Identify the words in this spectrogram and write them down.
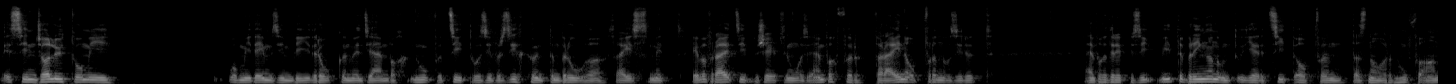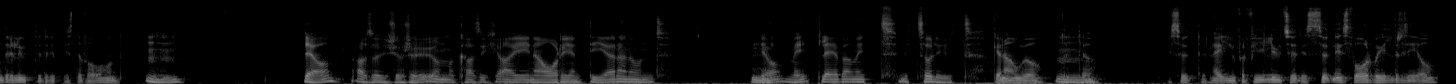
es sind schon Leute, die mich die mich in dem Sinn beeindrucken, weil sie einfach einen Haufen Zeit, die sie für sich könnten brauchen, sei es mit eben Freizeitbeschäftigung, wo sie einfach für Vereine opfern, wo sie dort einfach wieder etwas weiterbringen und ihre Zeit opfern, dass nachher ein Haufen andere Leute da etwas davon haben. Mhm. Ja, also ist ja schön und man kann sich an ihnen orientieren und Mhm. ja, mitleben mit, mit so Leuten. Genau, ja. Mhm. Dort, ja. Es sollte, eigentlich für viele Leute sollte es sollten es Vorbilder sein, ja.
